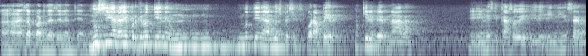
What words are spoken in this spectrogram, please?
Ajá, esa parte sí la entiendo. No sigue a nadie porque no tiene un, un- no tiene algo específico para ver, no quiere ver nada. En en este caso de, de- en Instagram.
